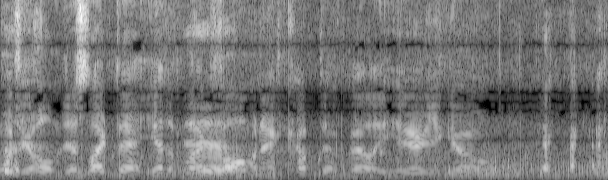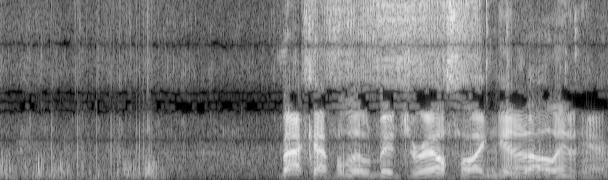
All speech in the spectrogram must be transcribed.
I want you to hold them just like that. Yeah, the black Yeah. foam and then cup that belly. There you go. Back up a little bit, Jerrell, so I can get it all in here.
